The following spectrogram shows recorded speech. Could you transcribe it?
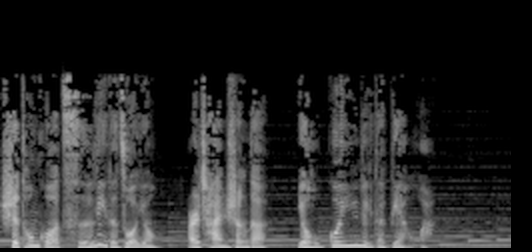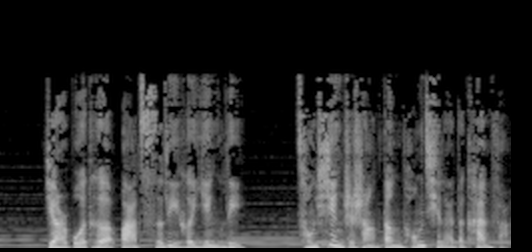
是通过磁力的作用而产生的有规律的变化。吉尔伯特把磁力和引力从性质上等同起来的看法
